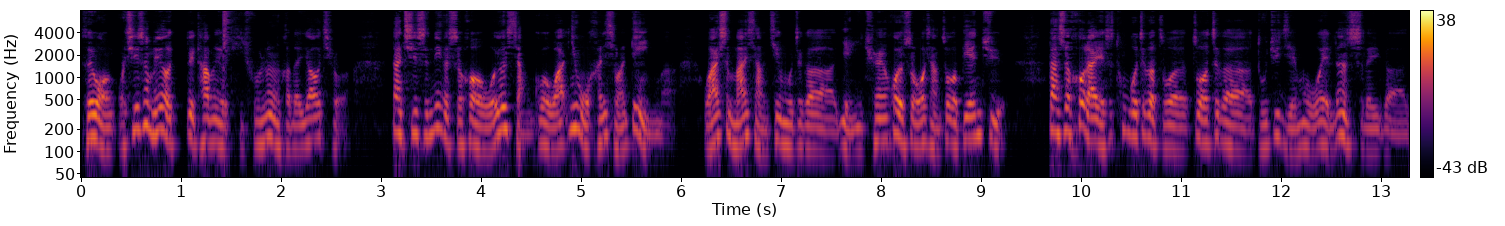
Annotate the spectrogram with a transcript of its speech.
所以，我我其实没有对他们有提出任何的要求。但其实那个时候，我有想过，我因为我很喜欢电影嘛，我还是蛮想进入这个演艺圈，或者说我想做个编剧。但是后来也是通过这个做做这个独居节目，我也认识了一个，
